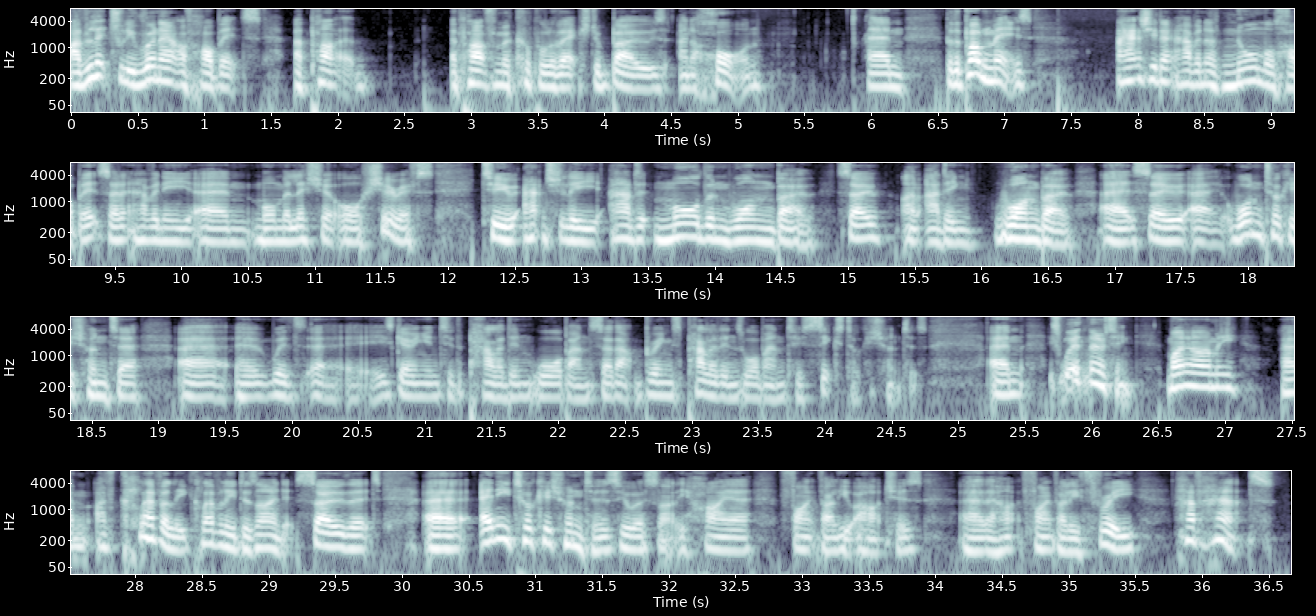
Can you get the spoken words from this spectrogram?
I've literally run out of hobbits apart apart from a couple of extra bows and a horn. Um, but the problem is, I actually don't have enough normal hobbits. I don't have any um, more militia or sheriffs to actually add more than one bow. So I'm adding one bow. Uh, so uh, one Tookish hunter uh, uh with uh, is going into the paladin warband. So that brings paladin's warband to six Tookish hunters. Um, it's worth noting my army um, I've cleverly, cleverly designed it so that uh, any Tookish hunters who are slightly higher fight value archers, uh, the fight value three, have hats.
